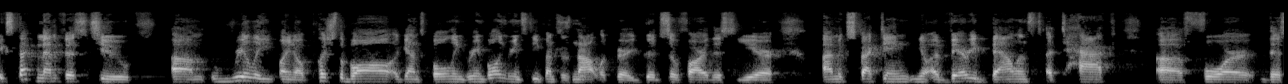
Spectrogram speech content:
expect Memphis to um, really, you know, push the ball against Bowling Green. Bowling Green's defense has not looked very good so far this year. I'm expecting you know a very balanced attack uh, for this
